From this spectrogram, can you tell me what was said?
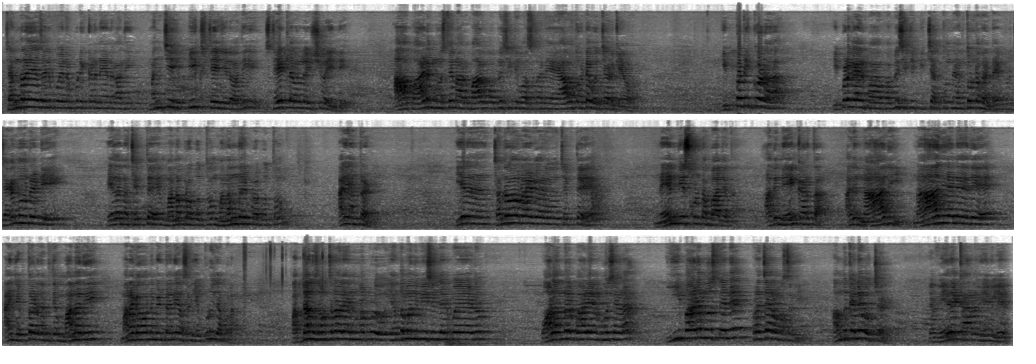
చంద్రయ్య చనిపోయినప్పుడు ఇక్కడ నేను అది మంచి పీక్ స్టేజ్లో అది స్టేట్ లెవెల్లో ఇష్యూ అయింది. ఆ పాడెం మోస్తే నాకు బాగా పబ్లిసిటీ వస్తుందనే యావతోటే వచ్చాడు కేవలం. ఇప్పటికి కూడా ఇప్పటికి ఆయన పబ్లిసిటీ పిచ్చి ఎంత ఎంత ఉంటుందంటే ఇప్పుడు జగన్మోహన్ రెడ్డి ఏదన్నా చెప్తే మన ప్రభుత్వం మనందరి ప్రభుత్వం అని అంటాడు. ఈయన చంద్రబాబు నాయుడు గారు చెప్తే నేను తీసుకుంటా బాధ్యత. అది నేను కడతా. అది నాది. నాది అనేది ఆయన చెప్తాడు తప్పితే మనది మన గవర్నమెంట్ అని అసలు ఎప్పుడూ చెప్పరా పద్నాలుగు సంవత్సరాలు ఆయన ఉన్నప్పుడు ఎంతమంది బీసీలు చనిపోయాడు? వాళ్ళందరూ పాడే మోసాడా ఈ పాడే మోస్తేనే ప్రచారం వస్తుంది. అందుకనే వచ్చాడు. ఇక వేరే కారణం ఏమి లేదు.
